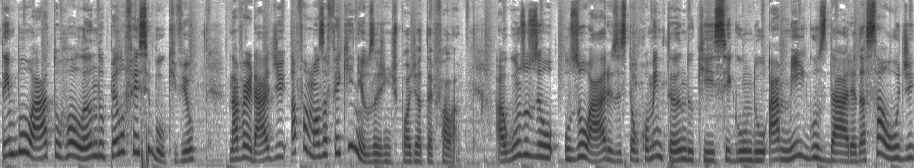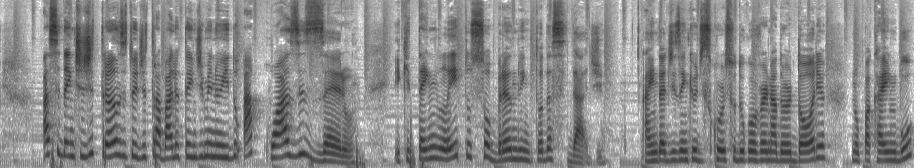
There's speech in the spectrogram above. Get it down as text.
tem boato rolando pelo Facebook, viu? Na verdade, a famosa fake news, a gente pode até falar. Alguns usu usuários estão comentando que, segundo amigos da área da saúde, acidentes de trânsito e de trabalho têm diminuído a quase zero e que tem leitos sobrando em toda a cidade. Ainda dizem que o discurso do governador Dória no Pacaembu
